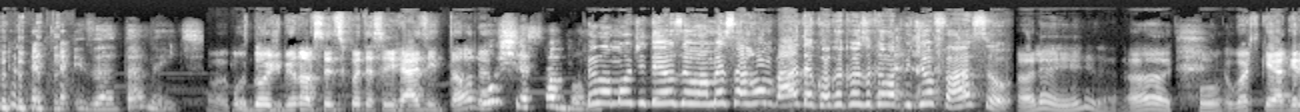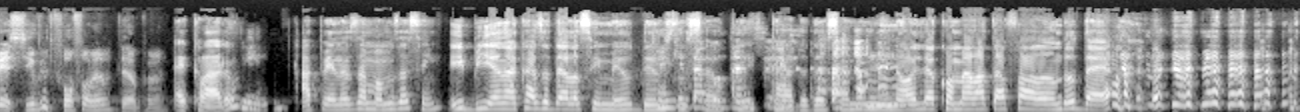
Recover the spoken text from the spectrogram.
Exatamente. Por 2.956 reais, então, né? Puxa, é só bom. Pelo amor de Deus, eu amo essa arrombada. Qualquer coisa que ela pedir, eu faço. Olha aí. Ah, que fofo. Eu gosto que é agressivo e fofo ao mesmo tempo, né? É claro, Sim. apenas amamos assim. E Bia na casa dela assim, meu Deus que do tá céu, coitada dessa menina. Olha como ela tá falando dela.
